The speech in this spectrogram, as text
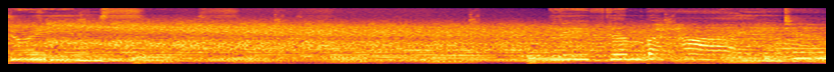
Dreams, leave them behind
